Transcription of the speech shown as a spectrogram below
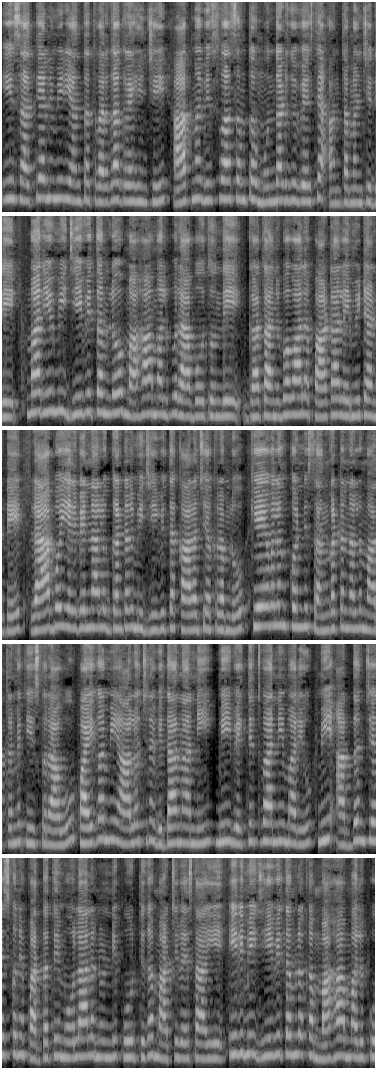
ఈ సత్యాన్ని మీరు ఎంత త్వరగా గ్రహించి ఆత్మవిశ్వాసంతో ముందడుగు వేస్తే అంత మంచిది. మరియు మీ జీవితంలో మహామలుపు రాబోతుంది. గత అనుభవాల పాఠాలు ఏమిటంటే రాబోయే ఇరవై నాలుగు గంటలు మీ జీవిత కాలచక్రంలో కేవలం కొన్ని సంఘటనలు మాత్రమే తీసుకురావు. పైగా మీ ఆలోచన విధానాన్ని మీ వ్యక్తిత్వాన్ని మరియు మీ అర్థం చేసుకునే పద్ధతి మూలాల నుండి పూర్తిగా మార్చివేస్తాయి. ఇది మీ జీవితంలో ఒక మహా మలుపు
